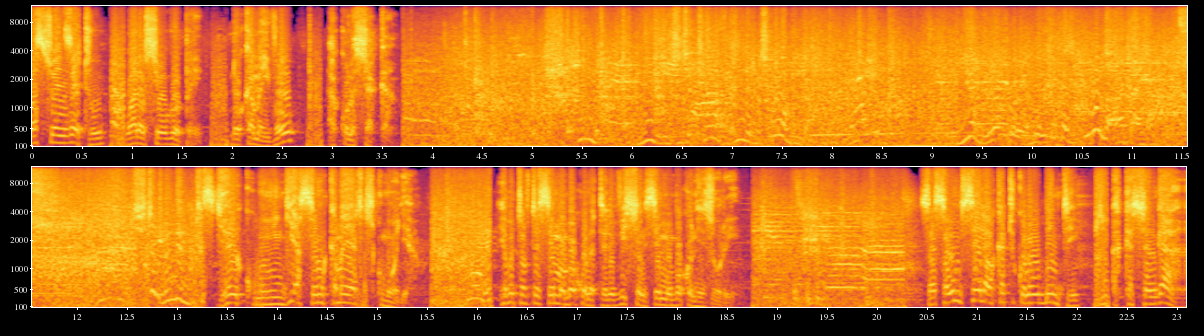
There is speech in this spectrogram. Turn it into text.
Basi wenzetu, wala usiogope. Ndio kama hivyo, hakuna shaka. Sijawahi kuingia sehemu kama hii hata siku moja hebu tafute sehemu ambako kuna television sehemu ambako ni nzuri sasa huyu msela wakati kuna huyu binti akashangaa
